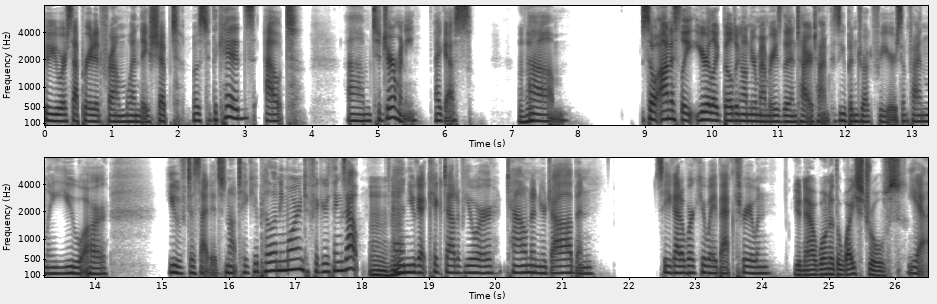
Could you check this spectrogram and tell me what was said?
who you were separated from when they shipped most of the kids out um, to Germany, I guess. Mhm. So honestly, you're like building on your memories the entire time because you've been drugged for years, and finally you are. You've decided to not take your pill anymore and to figure things out Mhm. and you get kicked out of your town and your job and so you got to work your way back through and You're now one of the wastrels. yeah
